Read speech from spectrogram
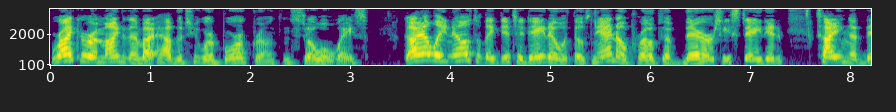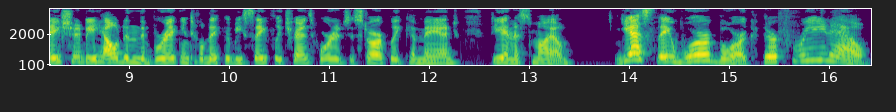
Riker reminded them about how the two were Borg drones and stowaways. God only knows what they did to Data with those nanoprobes of theirs, he stated, citing that they should be held in the brig until they could be safely transported to Starfleet Command. Deanna smiled. Yes, they were Borg. They're free now.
